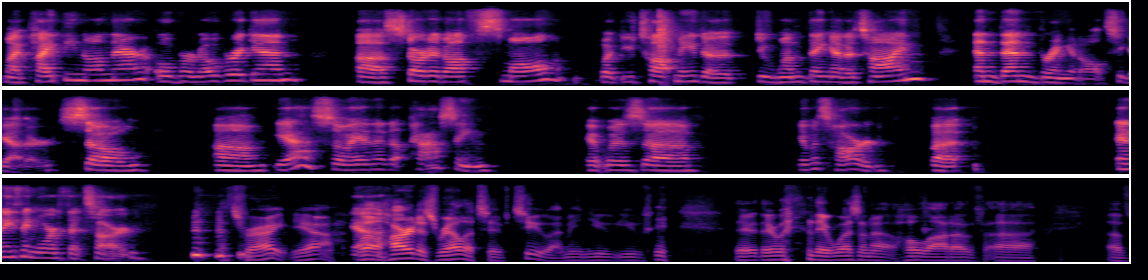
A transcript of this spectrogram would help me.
my piping on there over and over again. Uh, started off small, what you taught me to do one thing at a time and then bring it all together. So um, yeah, so I ended up passing. it was uh, it was hard, but anything worth it's hard. That's right. Yeah. yeah. Well, hard is relative too. I mean, you you there there there wasn't a whole lot of uh, of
